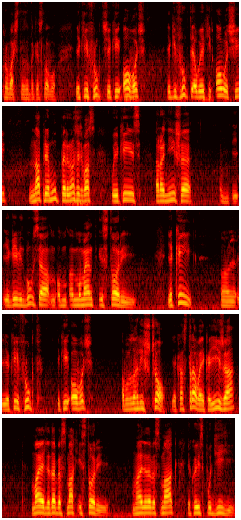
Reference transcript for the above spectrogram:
Пробачте за таке слово. Який фрукт чи який овоч, які фрукти або які овочі напряму переносять вас у якийсь раніше, який відбувся момент історії. Який, е, який фрукт, який овоч, або взагалі що, яка страва, яка їжа має для тебе смак історії, має для тебе смак якоїсь події,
